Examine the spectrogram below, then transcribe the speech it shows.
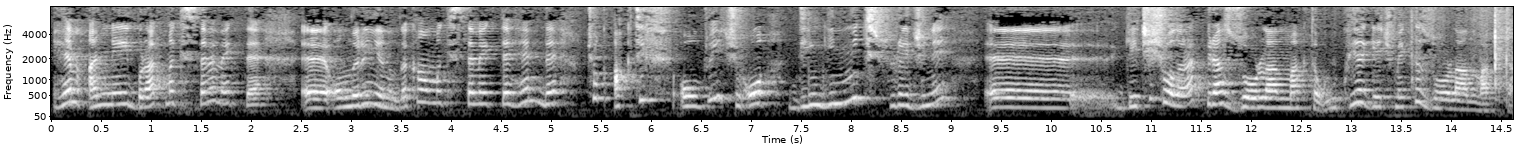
hem anneyi bırakmak istememekte, e, onların yanında kalmak istemekte hem de çok aktif olduğu için o dinginlik sürecini e, geçiş olarak biraz zorlanmakta, uykuya geçmekte zorlanmakta,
